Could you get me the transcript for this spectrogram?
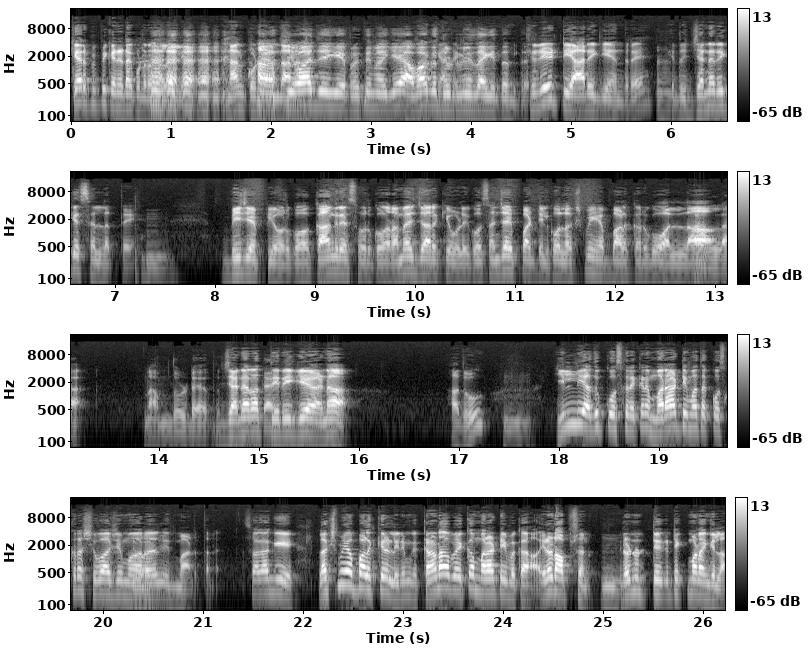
K R P P Kannada ಕೊಡ್ರಲ್ಲ ನಾನು ಕೊಟ್ಟೆ ಶಿವಾಜಿಗೆ ಪ್ರತಿಮೆಗೆ ಅವಾಗ ದುಡ್ಡು ರಿಲೀಸ್ ಆಗಿತ್ತಂತೆ ಕ್ರೆಡಿಟ್ ಯಾರಿಗೆ ಅಂದ್ರೆ ಇದು ಜನರಿಗೆ ಸಲ್ಲತ್ತೆ. ಬಿಜೆಪಿ ಅವ್ರಿಗೋ ಕಾಂಗ್ರೆಸ್ ಅವ್ರಿಗೋ ರಮೇಶ್ ಜಾರಕಿಹೊಳಿಗೋ ಸಂಜಯ್ ಪಾಟೀಲ್ಗೋ ಲಕ್ಷ್ಮಿ ಹೆಬ್ಬಾಳ್ಕರ್ಗೋ ಅಲ್ಲ. ಅಲ್ಲ. ನಮ್ ದುಡ್ಡೇ ಅದು. ಜನರ ತೆರಿಗೆ ಹಣ. ಅದು ಇಲ್ಲಿ ಅದಕ್ಕೋಸ್ಕರ ಯಾಕಂದ್ರೆ ಮರಾಠಿ ಮತಕ್ಕೋಸ್ಕರ ಶಿವಾಜಿ ಮಹಾರಾಜ್ ಇದ್ ಮಾಡ್ತಾರೆ. ಸೊ ಹಾಗಾಗಿ ಲಕ್ಷ್ಮೀ ಹಬ್ಬಾಳ್ ಕೇಳಿ ನಿಮ್ಗೆ ಕನ್ನಡ ಬೇಕಾ ಮರಾಠಿ ಬೇಕಾ? ಎರಡು ಆಪ್ಷನ್ ಎರಡು ಟಿಕ್ ಮಾಡಂಗಿಲ್ಲ.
